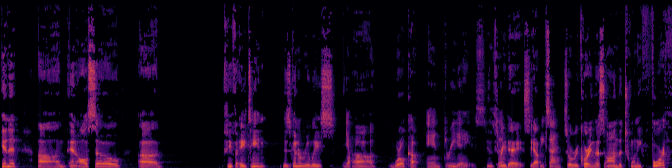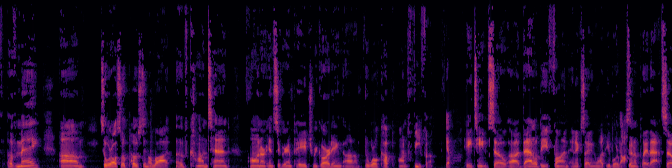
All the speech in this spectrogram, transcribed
in it. Um, and also, uh, FIFA 18 is going to release Yep. uh, World Cup In three days. in So, three days. Yep. Be exciting. So we're recording this on the 24th of May. Um, so we're also posting a lot of content on our Instagram page regarding uh, the World Cup on FIFA. Yep. 18. So uh, that'll be fun and exciting. A lot of people are Awesome. going to play that. So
